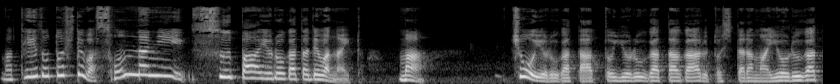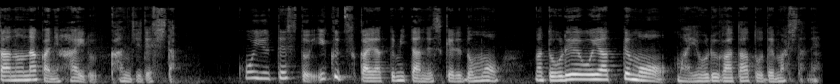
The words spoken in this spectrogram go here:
まあ、程度としてはそんなにスーパー夜型ではないと。まあ、超夜型と夜型があるとしたら、まあ、夜型の中に入る感じでした。こういうテストいくつかやってみたんですけれども、まあ、どれをやっても、まあ、夜型と出ましたね。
